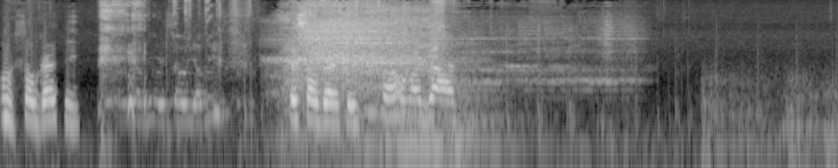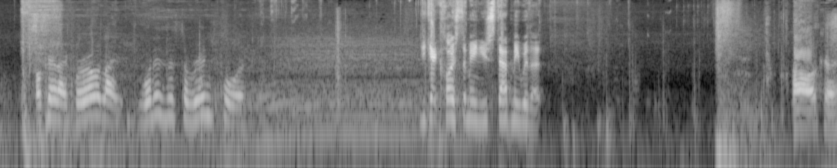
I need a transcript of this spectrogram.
Oh, it's so girthy. yummy, it's so yummy. It's so girthy. Oh my god. Okay, like for real, like what is this syringe for? You get close to me and you stab me with it. Oh, okay.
